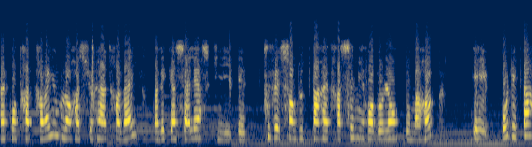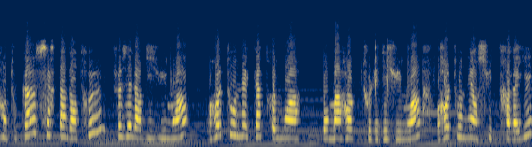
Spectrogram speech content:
Un contrat de travail, on leur assurait un travail avec un salaire ce qui pouvait sans doute paraître assez mirobolant au Maroc, et au départ, en tout cas, certains d'entre eux faisaient leurs 18 mois, retournaient 4 mois au Maroc tous les 18 mois, retournaient ensuite travailler.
